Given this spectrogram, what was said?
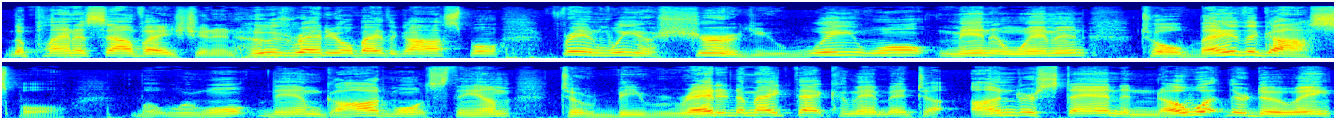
the plan of salvation and who's ready to obey the gospel, friend, we assure you, we want men and women to obey the gospel but we want them, God wants them to be ready to make that commitment, to understand and know what they're doing,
